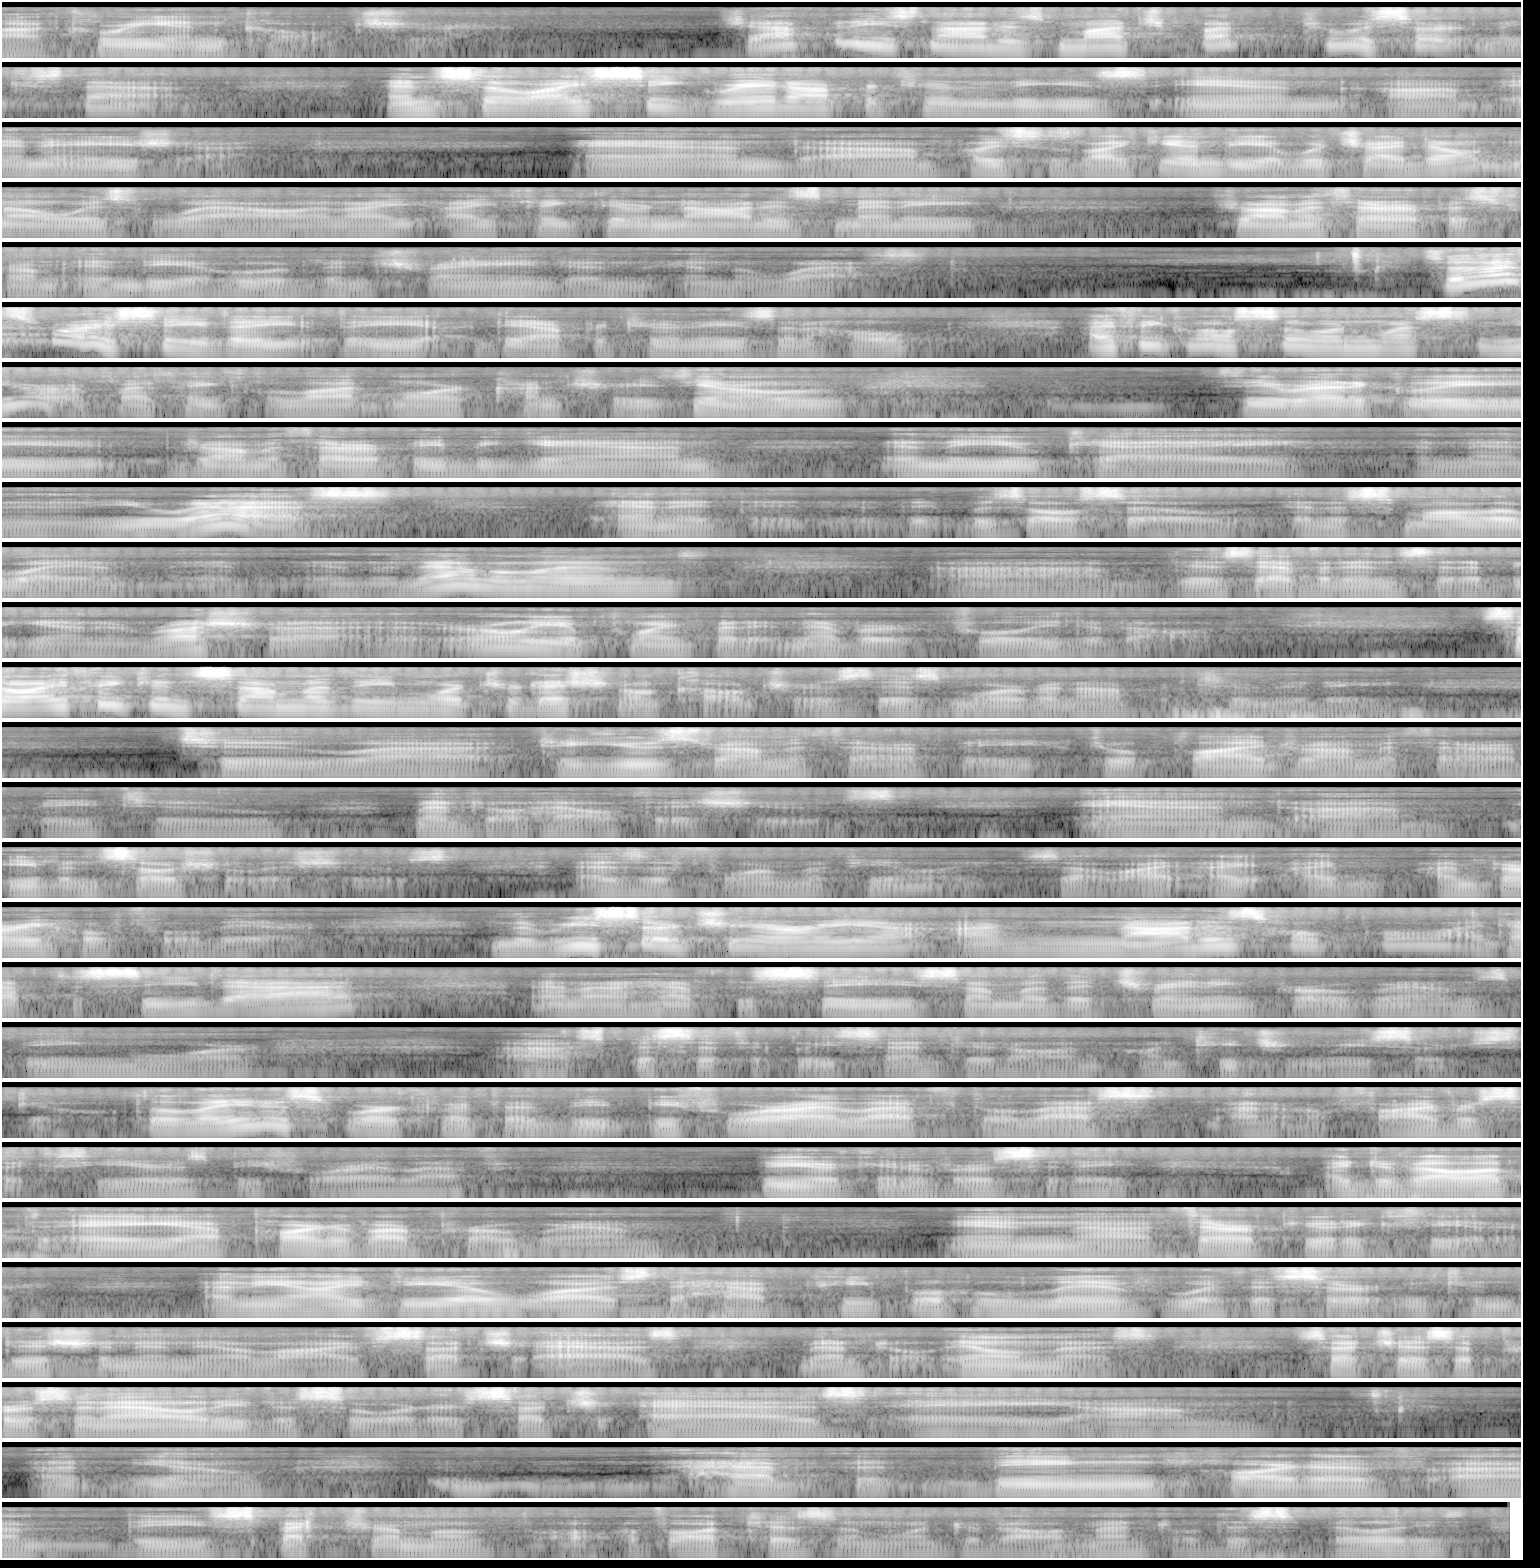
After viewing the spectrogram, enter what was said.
uh, Korean culture. Japanese, not as much, but to a certain extent. And so I see great opportunities in, um, in Asia and um, places like India, which I don't know as well. And I, I think there are not as many drama therapists from India who have been trained in, in the West. So that's where I see the, the, the opportunities and hope. I think also in Western Europe, I think a lot more countries, you know, theoretically, drama therapy began in the UK and then in the US, and it, it, it was also in a smaller way in, in, in the Netherlands. Um, there's evidence that it began in Russia at an earlier point, but it never fully developed. So I think in some of the more traditional cultures, there's more of an opportunity to, uh, to use drama therapy, to apply drama therapy to mental health issues and um, even social issues as a form of healing. So I, I, I'm very hopeful there. In the research area, I'm not as hopeful. I'd have to see that, and I have to see some of the training programs being more uh, specifically centered on, on teaching research skills. The latest work, before I left, the last, I don't know, five or six years before I left New York University, I developed a uh, part of our program in uh, therapeutic theater. And the idea was to have people who live with a certain condition in their lives, such as mental illness, such as a personality disorder, such as a, um, a you know, have, being part of um, the spectrum of, of autism or developmental disabilities,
